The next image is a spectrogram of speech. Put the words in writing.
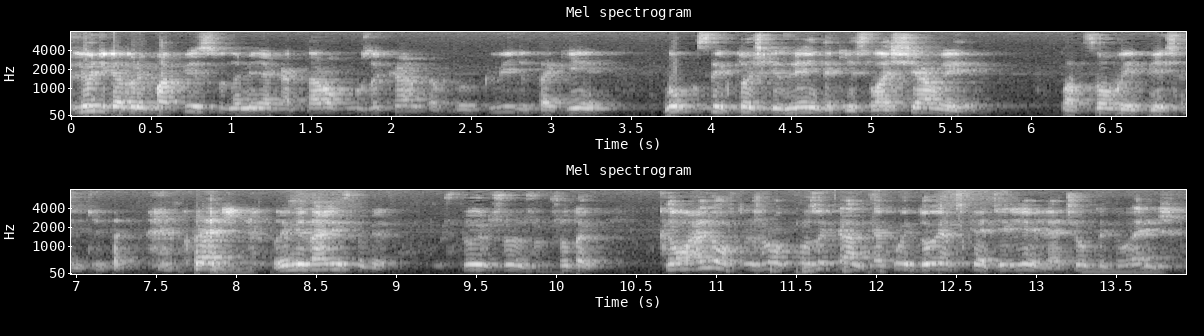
люди, которые подписываются на меня как на рок-музыкантов, видят такие, ну, с их точки зрения, такие слащавые попсовые песенки. Да? Ну, и металлисты говорят, что, что, что, что так, Ковалев, ты же рок-музыкант, какой дуэт с Катей Лель, о чем ты говоришь?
